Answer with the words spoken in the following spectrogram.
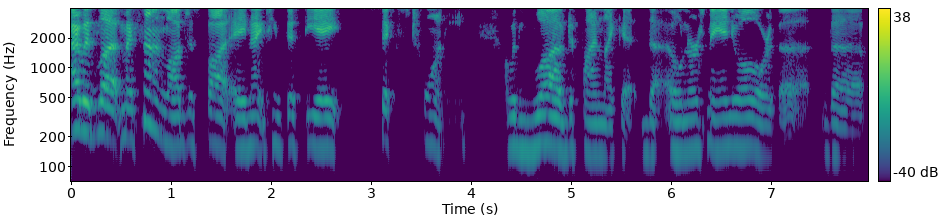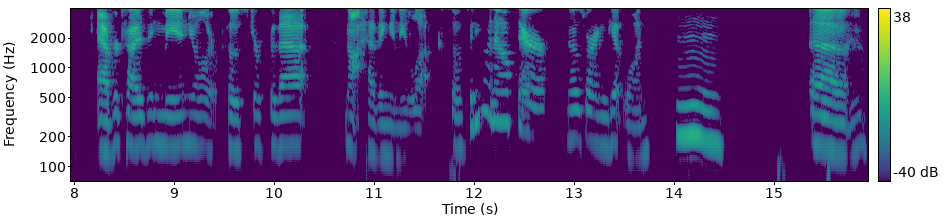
I would love my son-in-law just bought a 1958 620. I would love to find like a the owner's manual or the the advertising manual or poster for that. Not having any luck. So if anyone out there knows where I can get one. Mm. Um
